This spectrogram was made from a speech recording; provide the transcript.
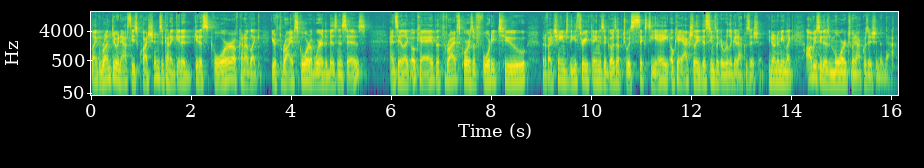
Like run through and ask these questions and kind of get a get a score of kind of like your thrive score of where the business is and say like okay the thrive score is a 42 but if i change these three things it goes up to a 68 okay actually this seems like a really good acquisition. You know what i mean? Like obviously there's more to an acquisition than that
